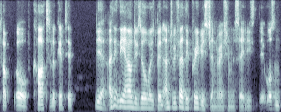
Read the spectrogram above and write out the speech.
top or car to look into. Yeah. I think the Audi's always been, and to be fair, the previous generation Mercedes, it wasn't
